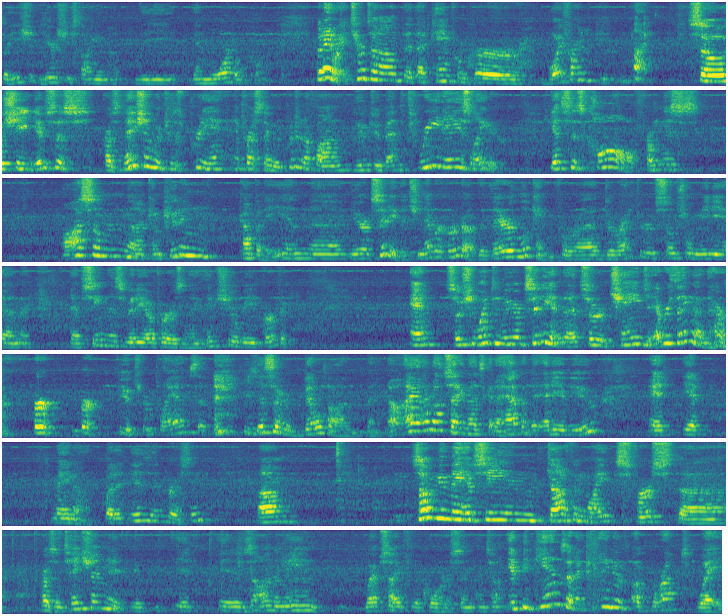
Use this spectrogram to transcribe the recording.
So he here she's talking about the immortal coil. But anyway, it turns out that that came from her boyfriend. But, so she gives this presentation, which was pretty interesting. We put it up on YouTube, and three days later, gets this call from this awesome uh, computing company in uh, New York City that she never heard of, that they're looking for a director of social media, and they have seen this video of hers, and they think she'll be perfect. And so she went to New York City, and that sort of changed everything and her, her, her future plans. And she just sort of built on that. Now, I, am not saying that's going to happen to any of you. It, it may not, but it is interesting. Um, some of you may have seen Jonathan White's first uh, presentation. It, it, it is on the main website for the course and, and so on. It begins in a kind of abrupt way.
